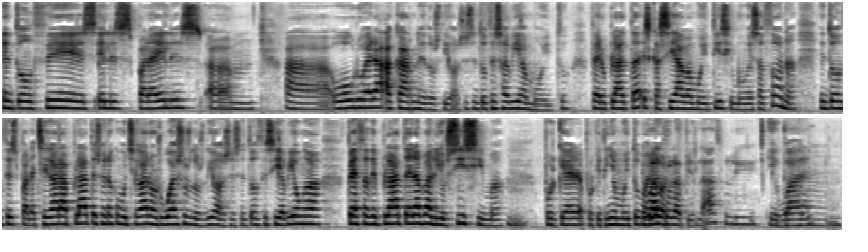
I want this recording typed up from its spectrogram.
entonces eles para eles um, a, o ouro era a carne dos dioses, entonces había moito, pero plata escaseaba moitísimo en esa zona. entonces para chegar á plata eso era como chegar aos huesos dos dioses, entonces se si había unha peza de plata era valiosísima, mm. porque era, porque tiña moito valor. Igual que o lapis lazuli. Igual. Tamén...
